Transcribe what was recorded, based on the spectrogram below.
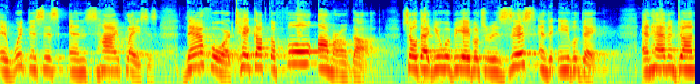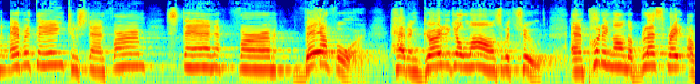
and weaknesses in high places. Therefore, take up the full armor of God, so that you will be able to resist in the evil day. And having done everything to stand firm, stand firm. Therefore, having girded your loins with truth, and putting on the breastplate of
